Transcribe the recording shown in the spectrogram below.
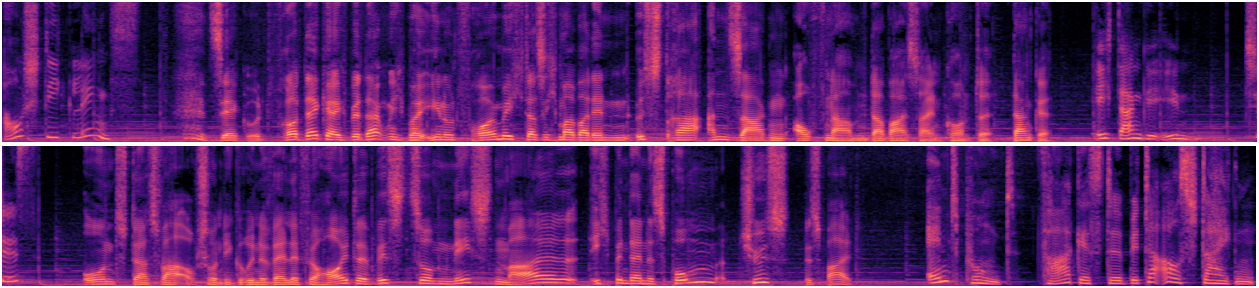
Ausstieg links. Sehr gut. Frau Decker, ich bedanke mich bei Ihnen und freue mich, dass ich mal bei den Östra-Ansagen-Aufnahmen dabei sein konnte. Danke. Ich danke Ihnen. Tschüss. Und das war auch schon die grüne Welle für heute. Bis zum nächsten Mal. Ich bin Dennis Pumm. Tschüss, bis bald. Endpunkt. Fahrgäste bitte aussteigen.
